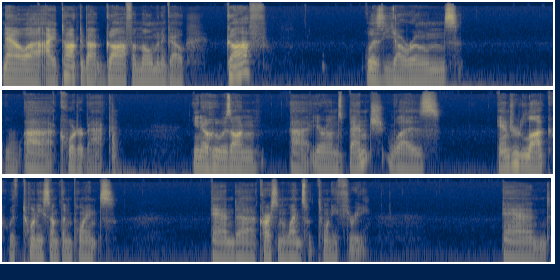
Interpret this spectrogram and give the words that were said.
Now, uh, I talked about Goff a moment ago. Goff was Yaron's uh, quarterback. You know who was on uh, Yaron's bench was Andrew Luck with 20 something points and uh, Carson Wentz with 23. And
